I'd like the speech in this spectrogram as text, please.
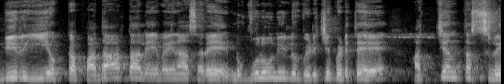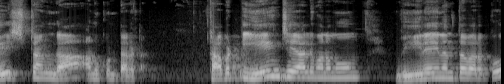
మీరు ఈ యొక్క పదార్థాలు ఏవైనా సరే నువ్వులు నీళ్ళు విడిచిపెడితే అత్యంత శ్రేష్టంగా అనుకుంటారట. కాబట్టి ఏం చేయాలి మనము? వీలైనంత వరకు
